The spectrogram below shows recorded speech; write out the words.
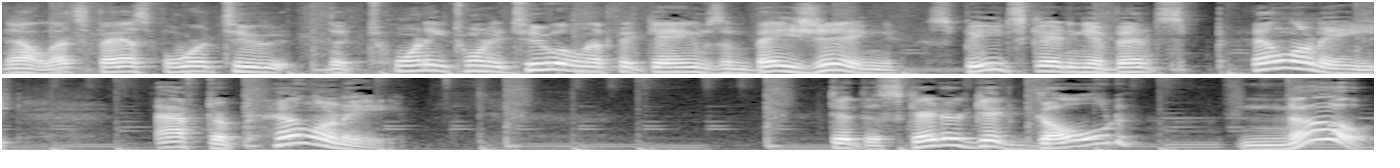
Now let's fast forward to the 2022 Olympic Games in Beijing. Speed skating events penalty after penalty. Did the skater get gold? No.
